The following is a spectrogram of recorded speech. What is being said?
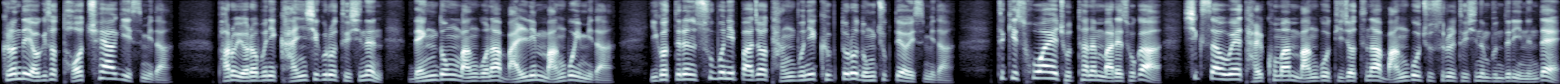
그런데 여기서 더 최악이 있습니다. 바로 여러분이 간식으로 드시는 냉동 망고나 말린 망고입니다. 이것들은 수분이 빠져 당분이 극도로 농축되어 있습니다. 특히 소화에 좋다는 말에 속아 식사 후에 달콤한 망고 디저트나 망고 주스를 드시는 분들이 있는데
